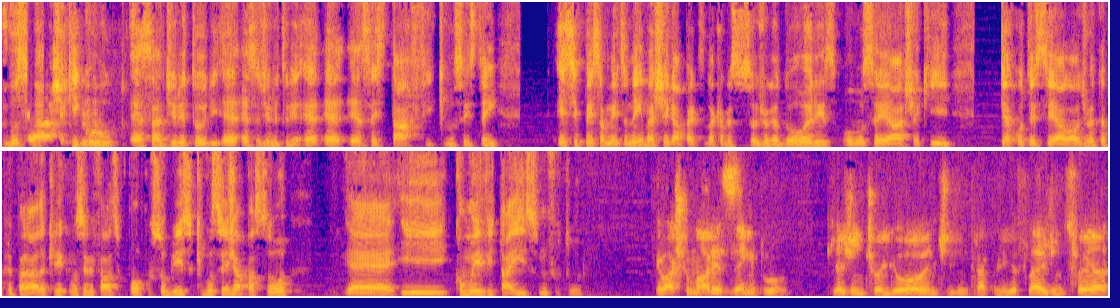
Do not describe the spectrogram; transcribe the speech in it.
Você acha que uhum. com essa diretoria, eh, essa diretoria, eh, essa staff que vocês têm, esse pensamento nem vai chegar perto da cabeça dos seus jogadores? Ou você acha que se acontecer a Loud vai estar preparada? Eu queria que você me falasse um pouco sobre isso que você já passou é, e como evitar isso no futuro. Eu acho que o maior exemplo que a gente olhou antes de entrar para o League of Legends foi a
